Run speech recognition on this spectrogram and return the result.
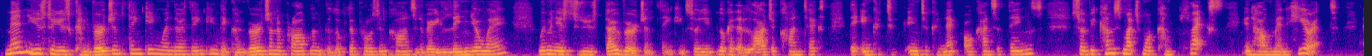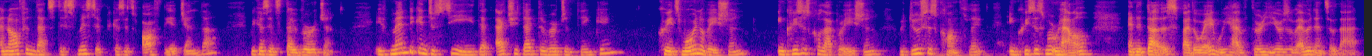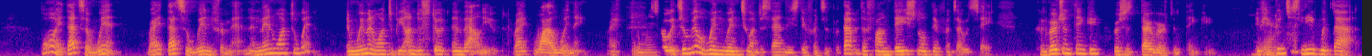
Men used to use convergent thinking when they're thinking. They converge on a problem, they look at the pros and cons in a very linear way. Women used to use divergent thinking. So you look at a larger context, they inter- interconnect all kinds of things. So it becomes much more complex in how men hear it. And often that's dismissive because it's off the agenda, because it's divergent. If men begin to see that actually that divergent thinking creates more innovation, increases collaboration, reduces conflict, increases morale, and it does, by the way, we have 30 years of evidence of that. Boy, that's a win, right? That's a win for men. And men want to win. And women want to be understood and valued, right? While winning, right? Mm-hmm. So it's a real win-win to understand these differences. But that was the foundational difference, I would say, convergent thinking versus divergent thinking. If yeah. you can just leave with that,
